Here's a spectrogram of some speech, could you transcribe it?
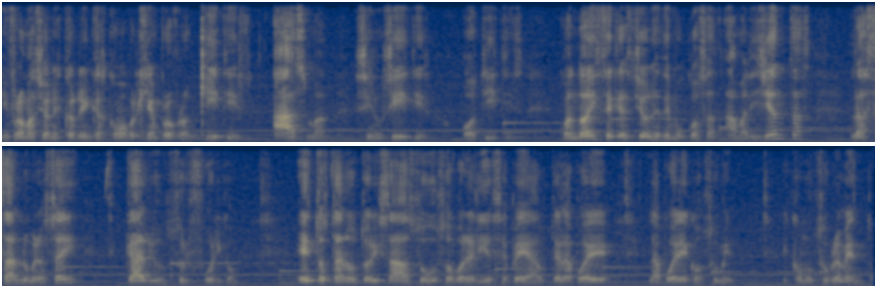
Inflamaciones crónicas como por ejemplo bronquitis, asma, sinusitis, otitis. Cuando hay secreciones de mucosas amarillentas, la sal número 6, calium sulfúrico. Estos están autorizados su uso por el ISP, ¿eh? usted la puede, la puede consumir, es como un suplemento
